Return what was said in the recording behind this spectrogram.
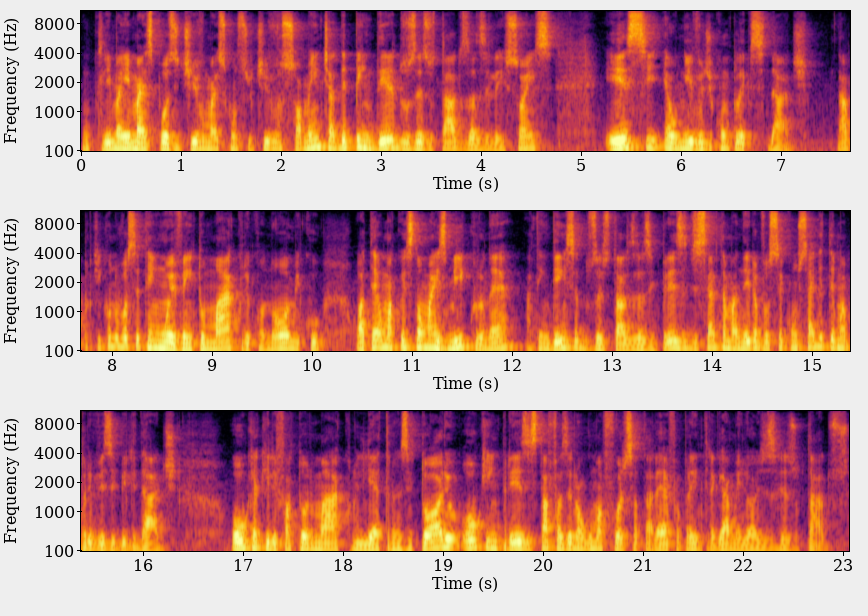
um clima aí mais positivo, mais construtivo, somente a depender dos resultados das eleições. Esse é o nível de complexidade. Tá? Porque quando você tem um evento macroeconômico ou até uma questão mais micro, né, a tendência dos resultados das empresas, de certa maneira você consegue ter uma previsibilidade. Ou que aquele fator macro ele é transitório, ou que a empresa está fazendo alguma força-tarefa para entregar melhores resultados.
